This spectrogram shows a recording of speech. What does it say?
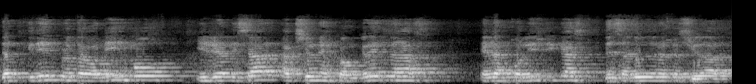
de adquirir protagonismo y realizar acciones concretas en las políticas de salud de nuestra ciudad.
